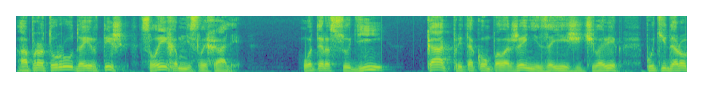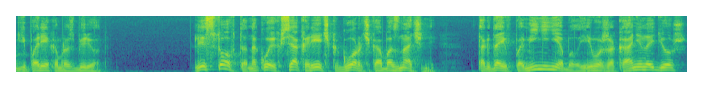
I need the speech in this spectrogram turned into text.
а про Туру да Иртыш слыхом не слыхали. Вот и рассуди, как при таком положении заезжий человек пути дороги по рекам разберет? Листов-то, на коих всякая речка, горочка обозначены, тогда и в помине не было, его жака не найдешь.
